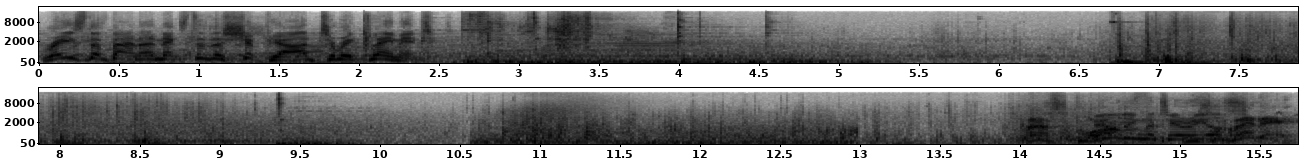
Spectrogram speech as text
Raise the banner next to the shipyard to reclaim it. Building materials. ready.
